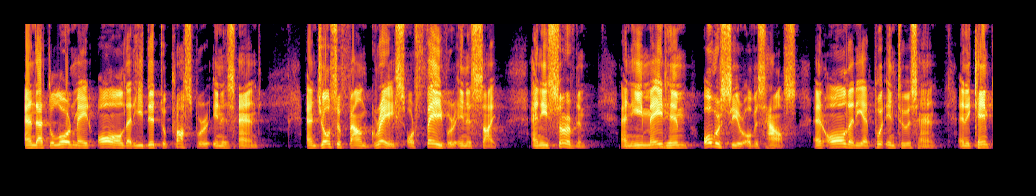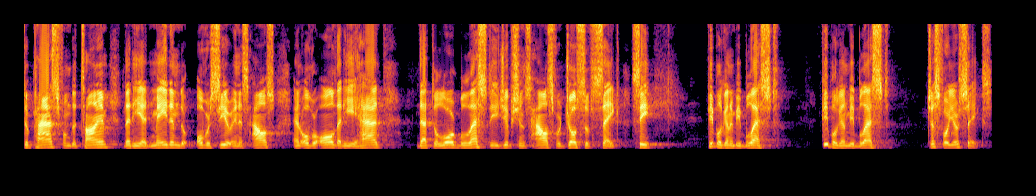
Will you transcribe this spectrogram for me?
and that the Lord made all that he did to prosper in his hand. And Joseph found grace or favor in his sight, and he served him, and he made him overseer of his house and all that he had put into his hand. And it came to pass from the time that he had made him the overseer in his house and over all that he had, that the Lord blessed the Egyptian's house for Joseph's sake. See, people are going to be blessed. People are going to be blessed just for your sakes.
